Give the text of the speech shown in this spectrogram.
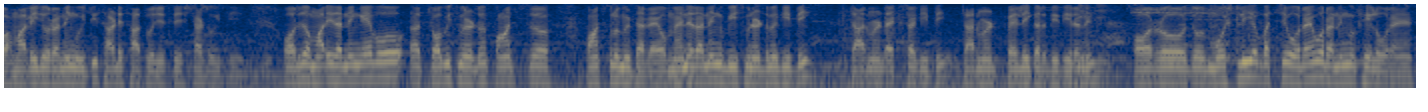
हमारी जो रनिंग हुई थी साढ़े सात बजे से स्टार्ट हुई थी। और जो हमारी रनिंग है वो चौबीस मिनट में पाँच पाँच किलोमीटर है और मैंने रनिंग बीस मिनट में की थी। चार मिनट एक्स्ट्रा की थी चार मिनट पहले ही कर दी थी रनिंग और जो मोस्टली ये बच्चे हो रहे हैं वो रनिंग में फेल हो रहे हैं।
